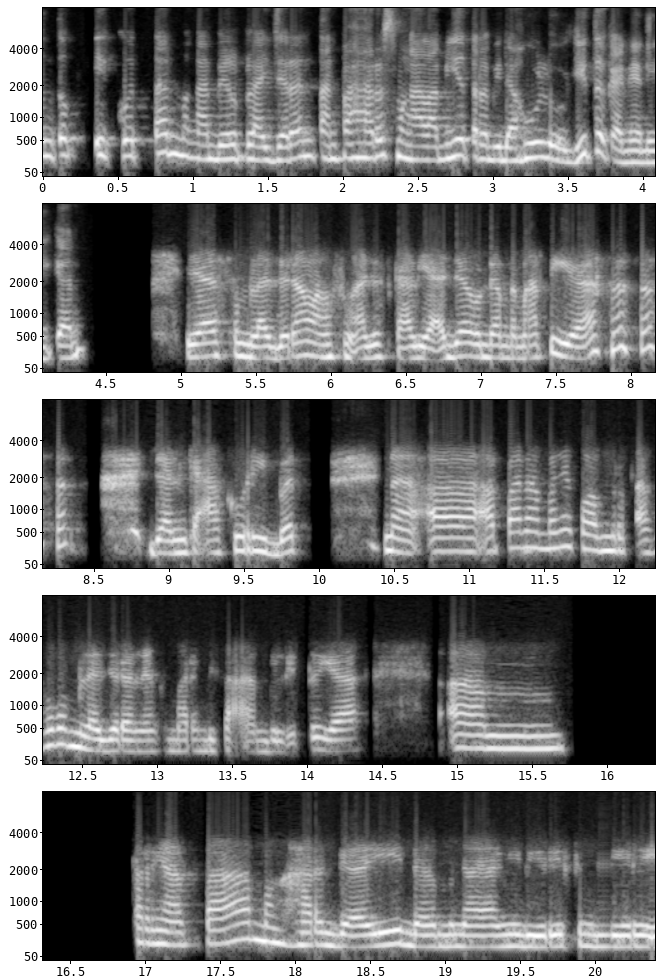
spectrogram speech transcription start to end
untuk ikutan mengambil pelajaran tanpa harus mengalaminya terlebih dahulu gitu kan ya kan? Ya, yes, pembelajaran langsung aja sekali aja udah mati ya. Dan ke aku ribet. Nah, uh, apa namanya kalau menurut aku pembelajaran yang kemarin bisa ambil itu ya um, ternyata menghargai dan menyayangi diri sendiri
